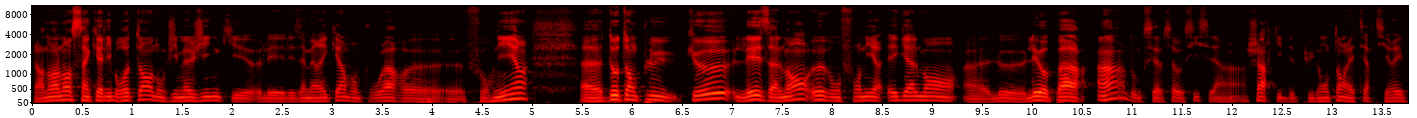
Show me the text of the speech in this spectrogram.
Alors normalement, c'est un calibre autant, donc j'imagine que les, Américains vont pouvoir euh, euh, fournir. Euh, d'autant plus que les Allemands, eux, vont fournir également le Léopard 1. Donc ça aussi, c'est un char qui depuis longtemps a été retiré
